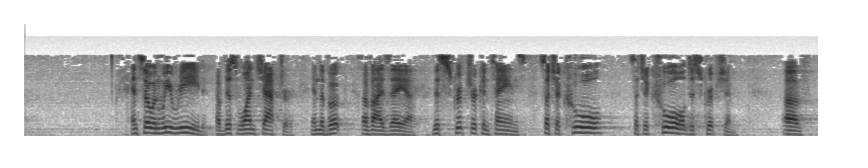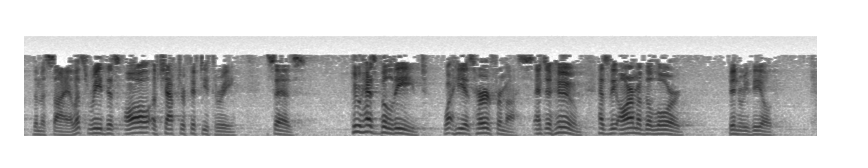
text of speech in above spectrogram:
And so when we read of this one chapter in the book of Isaiah, this scripture contains such a cool, such a cool description of the Messiah. Let's read this all of chapter 53. It says, Who has believed what he has heard from us, and to whom has the arm of the Lord been revealed?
